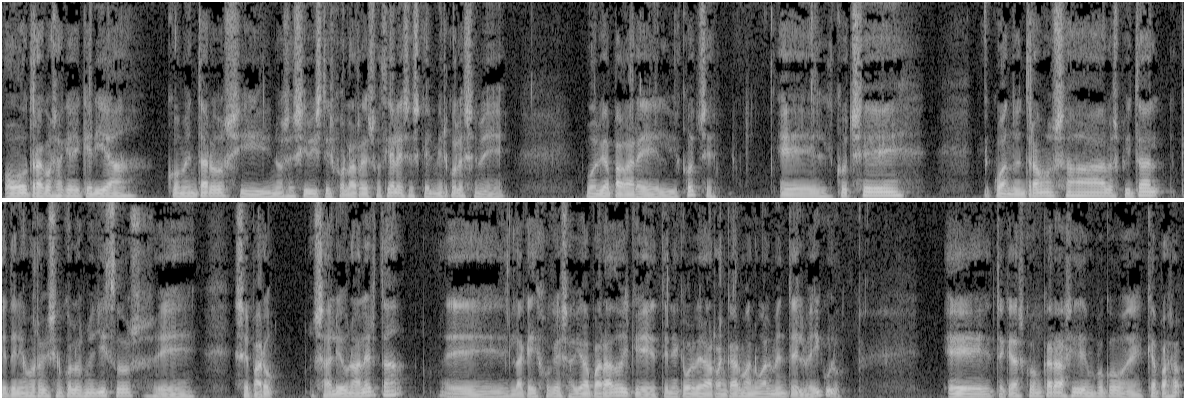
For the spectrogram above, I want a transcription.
Otra cosa que quería comentaros, y no sé si visteis por las redes sociales, es que el miércoles se me volvió a pagar el coche. El coche, cuando entramos al hospital, que teníamos revisión con los mellizos, eh, se paró. Salió una alerta, eh, la que dijo que se había parado y que tenía que volver a arrancar manualmente el vehículo. Eh, te quedas con cara así de un poco, eh, ¿qué ha pasado?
